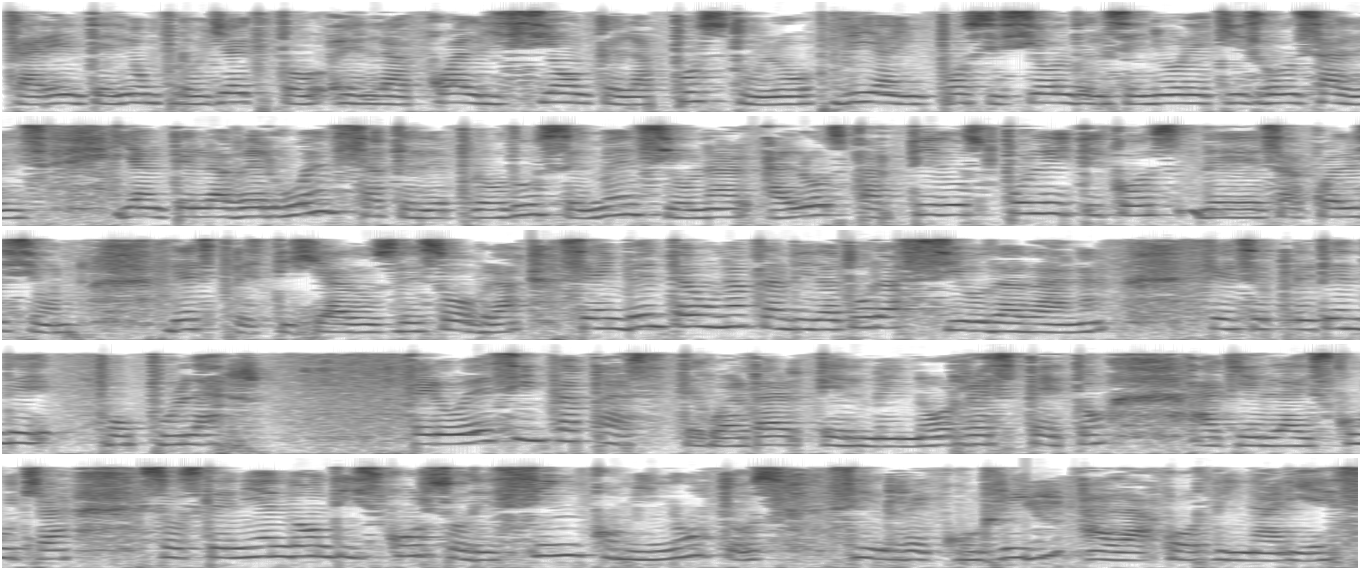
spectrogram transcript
carente de un proyecto en la coalición que la postuló vía imposición del señor X González y ante la vergüenza que le produce mencionar a los partidos políticos de esa coalición, desprestigiados de sobra, se inventa una candidatura ciudadana que se pretende popular pero es incapaz de guardar el menor respeto a quien la escucha sosteniendo un discurso de cinco minutos sin recurrir a la ordinariez.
